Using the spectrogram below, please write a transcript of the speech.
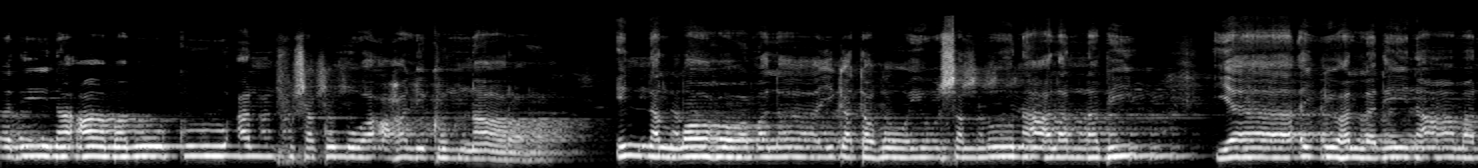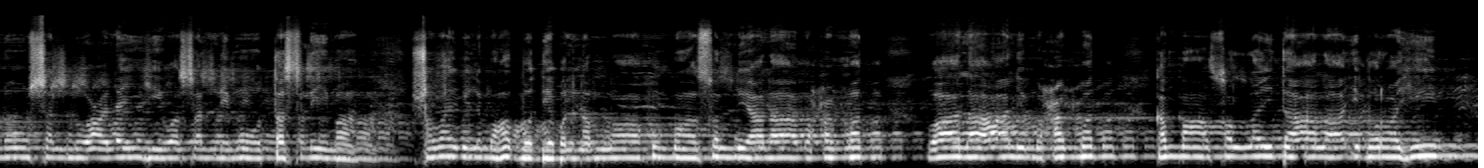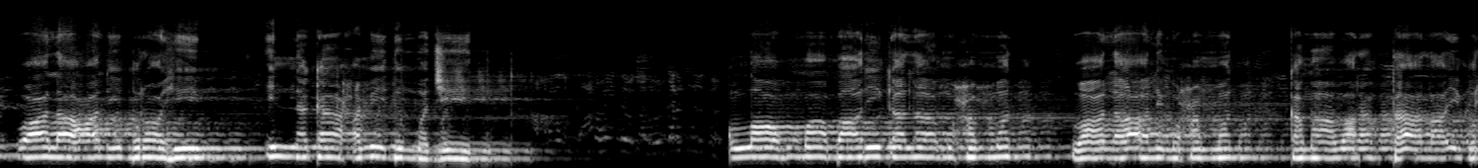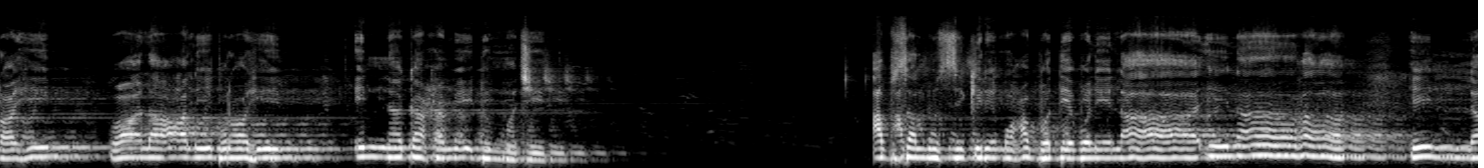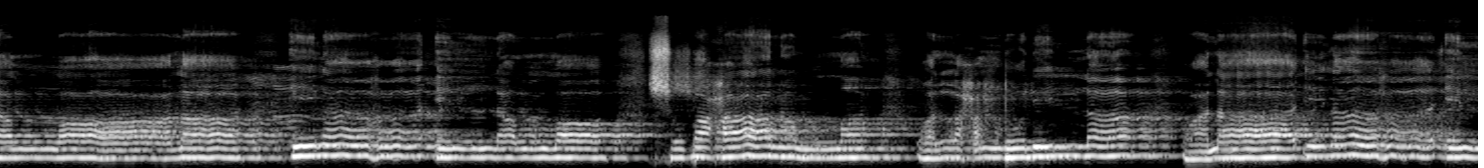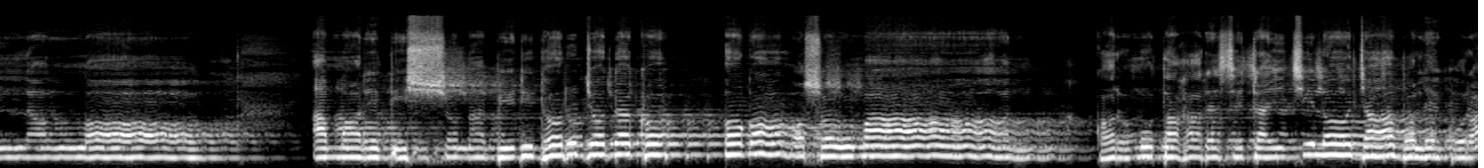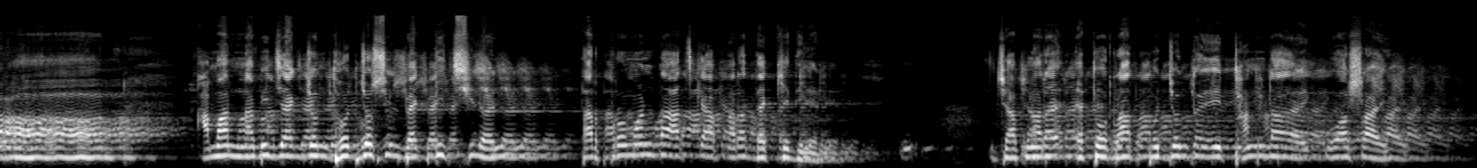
الذين آمنوا قوا أنفسكم وأهلكم نارا. إن الله وملائكته يصلون على النبي. يا أيها الذين آمنوا صلوا عليه وسلموا تسليما সবাই মিলে মহব্বত দিয়ে বলেন আল্লাহুম্মা সাল্লি আলা মুহাম্মদ ওয়া আলা আলি মুহাম্মদ কাম্মা সাল্লাইতা আলা ইব্রাহিম ওয়া আলা আলি ইব্রাহিম ইন্নাকা হামিদুম মাজিদ اللهم بارك على محمد وعلى آل محمد كما باركت على إبراهيم وعلى آل إبراهيم إنك حميد مجيد أفضل الذكر محبة بولي لا إله إلا الله لا إله إلا الله ইল্লাল্লাহ। আমার বিশ্ব নবীর ধৈর্য দেখো অগ মুসলমান। কর্ম তাহার সেটাই ছিল যা বলে কোরআন। আমার নাবি যে একজন ধৈর্যশীল ব্যক্তি ছিলেন তার প্রমাণটা আজকে আপনারা দেখিয়ে দিলেন। যে আপনারা এত রাত পর্যন্ত এই ঠান্ডায়, কুয়াশায়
